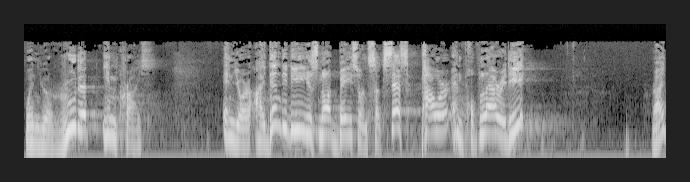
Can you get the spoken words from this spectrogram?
when you're rooted in Christ, and your identity is not based on success, power, and popularity, right?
